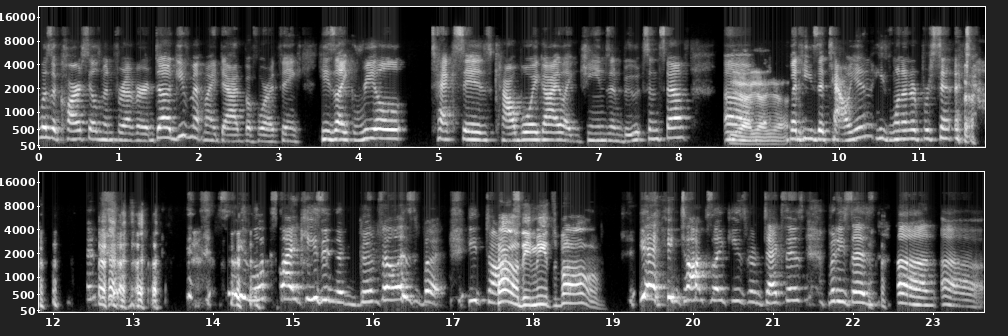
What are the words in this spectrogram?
was a car salesman forever. Doug, you've met my dad before, I think. He's like real Texas cowboy guy, like jeans and boots and stuff. Yeah, Um, yeah, yeah. But he's Italian. He's 100% Italian. so he looks like he's in the Goodfellas, but he talks. Howdy meets ball. Yeah, he talks like he's from Texas, but he says, uh, uh,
